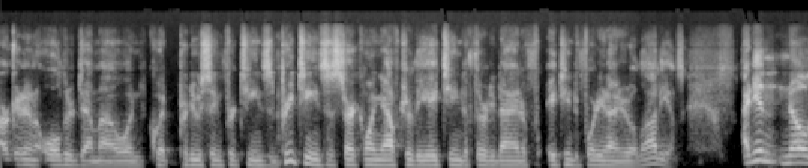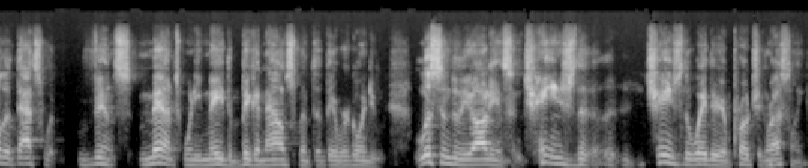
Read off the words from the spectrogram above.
target an older demo and quit producing for teens and preteens and start going after the 18 to 39 or 18 to 49 year old audience. I didn't know that that's what Vince meant when he made the big announcement that they were going to listen to the audience and change the change the way they're approaching wrestling.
